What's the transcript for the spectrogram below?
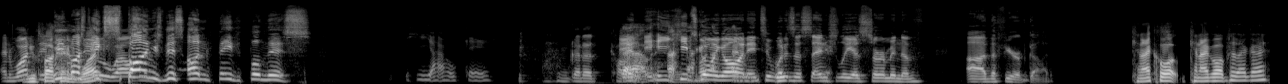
And what You did fucking We must what? do, Weldon? expunge this unfaithfulness. Yeah, okay. I'm gonna call. Yeah. And out- he keeps going on into what is essentially a sermon of uh, the fear of God. Can I call up? Can I go up to that guy?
